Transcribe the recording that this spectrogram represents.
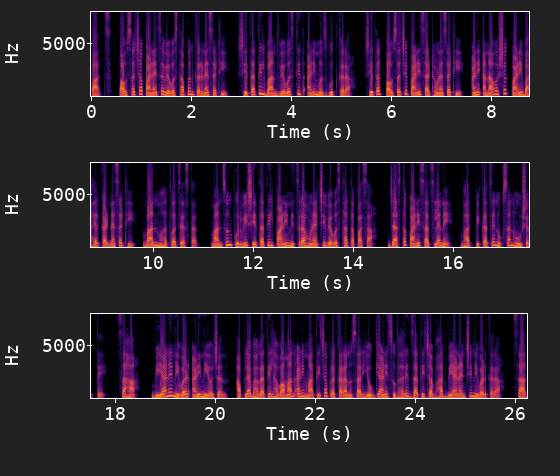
पाच. पावसाच्या पाण्याचे व्यवस्थापन करण्यासाठी शेतातील बांध व्यवस्थित आणि मजबूत करा. शेतात पावसाचे पाणी साठवण्यासाठी आणि अनावश्यक पाणी बाहेर काढण्यासाठी बांध महत्त्वाचे असतात. मान्सूनपूर्वी शेतातील पाणी निचरा होण्याची व्यवस्था तपासा. जास्त पाणी साचल्याने भात पिकाचे नुकसान होऊ शकते. सहा. बियाणे निवड आणि नियोजन. आपल्या भागातील हवामान आणि मातीच्या प्रकारानुसार योग्य आणि सुधारित जातीच्या भात बियाण्यांची निवड करा. सात.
